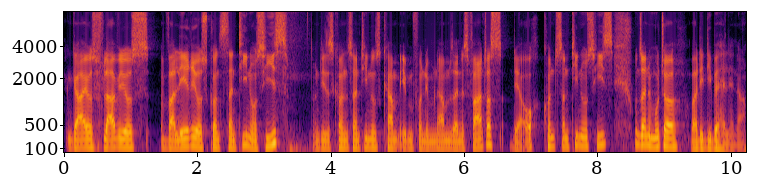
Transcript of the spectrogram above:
Gaius Flavius Valerius Konstantinus hieß. Und dieses Konstantinus kam eben von dem Namen seines Vaters, der auch Konstantinus hieß. Und seine Mutter war die liebe Helena.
